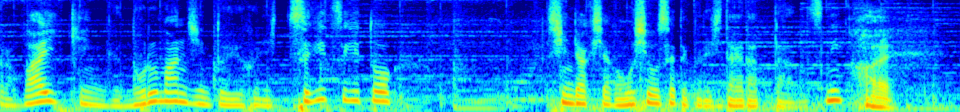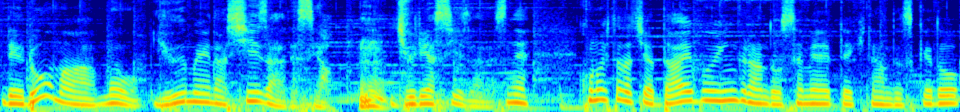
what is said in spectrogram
からバイキング、ノルマン人というふうに次々と侵略者が押し寄せてくる時代だったんですね。うはい、で、ローマはもう有名なシーザーですよ。うん、ジュリアス・シーザーですね。この人たちはだいぶイングランドを攻めてきたんですけど、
